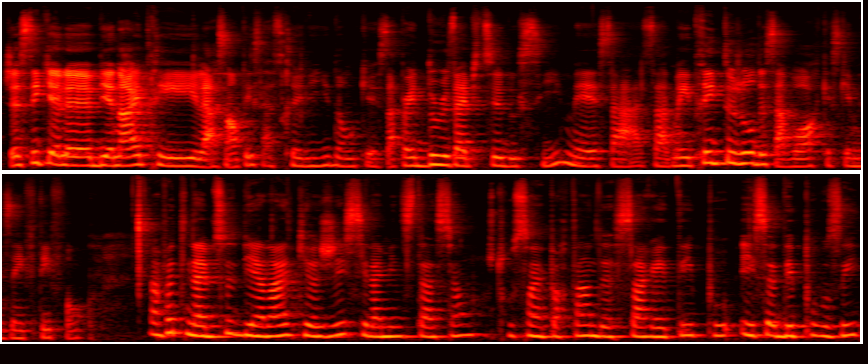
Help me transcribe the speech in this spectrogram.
Je sais que le bien-être et la santé, ça se relie, donc ça peut être deux habitudes aussi, mais ça, ça m'intrigue toujours de savoir qu'est-ce que mes invités font. En fait, une habitude bien-être que j'ai, c'est la méditation. Je trouve ça important de s'arrêter pour et se déposer,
